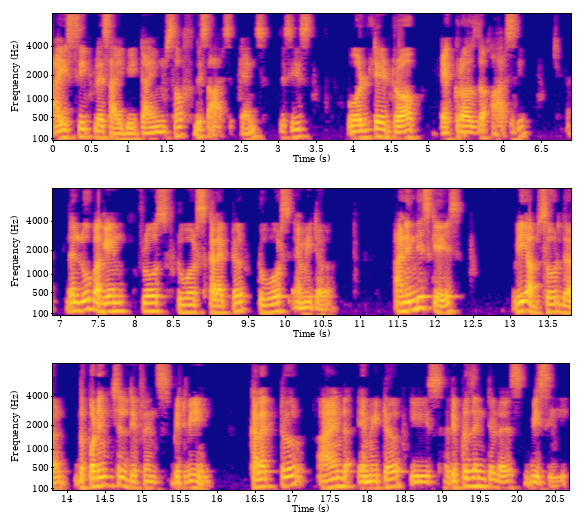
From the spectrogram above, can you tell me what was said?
IC plus IB times of this RC. Hence, this is voltage drop across the RC. The loop again flows towards collector towards emitter. And in this case, we observe that the potential difference between collector and emitter is represented as VCE.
